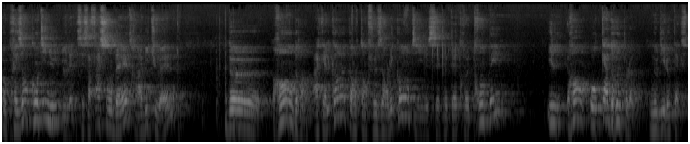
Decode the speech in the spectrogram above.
au présent continu. C'est sa façon d'être habituelle de rendre à quelqu'un, quand en faisant les comptes, il s'est peut-être trompé, il rend au quadruple, nous dit le texte.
